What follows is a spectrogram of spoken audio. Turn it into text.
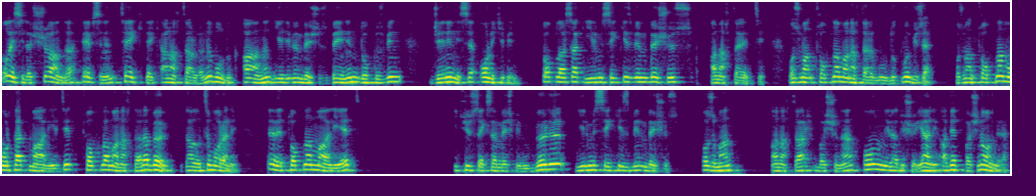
Dolayısıyla şu anda hepsinin tek tek anahtarlarını bulduk. A'nın 7500, B'nin 9000, C'nin ise 12000. Toplarsak 28500 anahtar etti. O zaman toplam anahtarı bulduk mu? Güzel. O zaman toplam ortak maliyeti toplam anahtara böl. Dağıtım oranı. Evet toplam maliyet 285.000 bölü 28.500. O zaman anahtar başına 10 lira düşüyor. Yani adet başına 10 lira.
